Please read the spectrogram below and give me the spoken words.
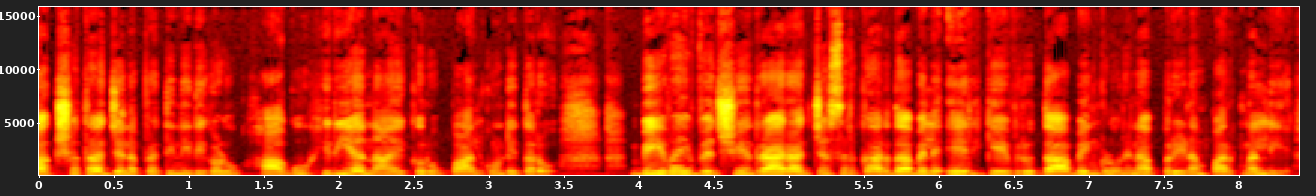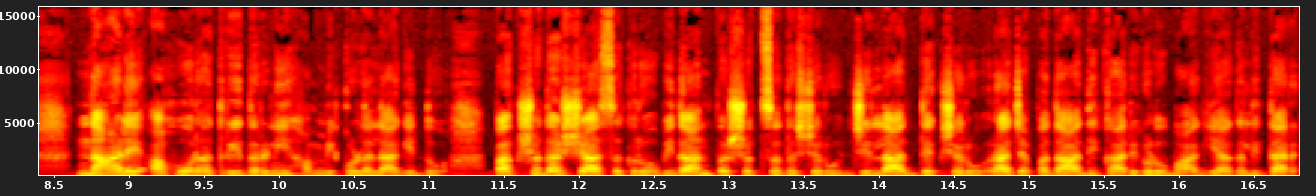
ಪಕ್ಷದ ಜನಪ್ರತಿನಿಧಿಗಳು ಹಾಗೂ ಹಿರಿಯ ನಾಯಕರು ಪಾಲ್ಗೊಂಡಿದ್ದರು. ಬಿವೈ ವಿಜಯೇಂದ್ರ ರಾಜ್ಯ ಸರ್ಕಾರದ ಬೆಲೆ ಏರಿಕೆ ವಿರುದ್ಧ ಬೆಂಗಳೂರಿನ ಫ್ರೀಡಂ ಪಾರ್ಕ್ನಲ್ಲಿ ನಾಳೆ ಅಹೋರಾತ್ರಿ ಧರಣಿ ಹಮ್ಮಿಕೊಳ್ಳಲಾಗಿದ್ದು ಪಕ್ಷದ ಶಾಸಕರು, ವಿಧಾನ ಪರಿಷತ್ ಸದಸ್ಯರು, ಜಿಲ್ಲಾಧ್ಯಕ್ಷರು, ರಾಜ್ಯ ಪದಾಧಿಕಾರಿಗಳು ಭಾಗಿಯಾಗಲಿದ್ದಾರೆ.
